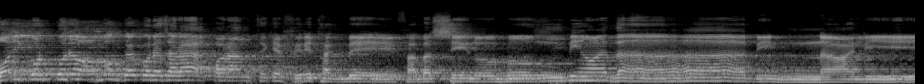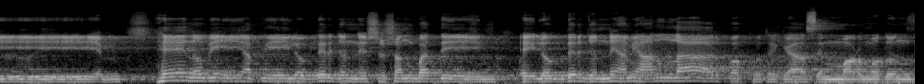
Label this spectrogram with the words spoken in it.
বয়কট করে, অবজ্ঞা করে, যারা কোরআন থেকে ফিরে থাকবে হে নবী, আপনি এই লোকদের জন্য সুসংবাদ দিন। এই লোকদের জন্য আমি আল্লাহর পক্ষ থেকে আছে মর্মদন্দ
